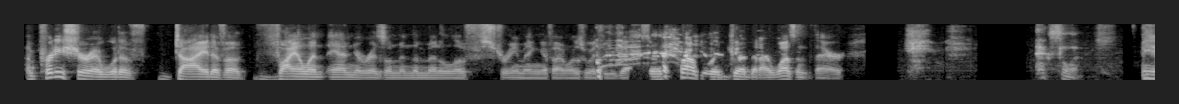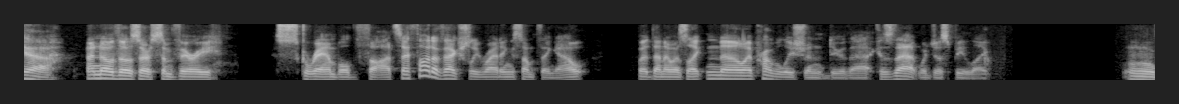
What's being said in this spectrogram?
I'm pretty sure I would have died of a violent aneurysm in the middle of streaming if I was with you guys. So it's probably good that I wasn't there. Excellent. Yeah, I know those are some very scrambled thoughts. I thought of actually writing something out, but then I was like, no, I probably shouldn't do that because that would just be like Mm,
